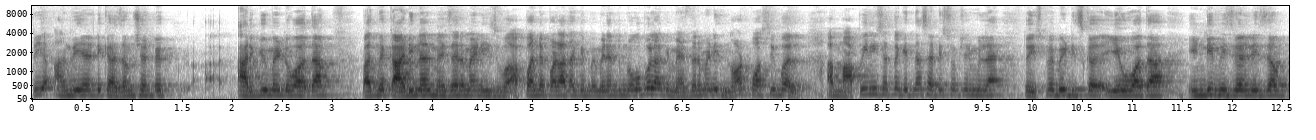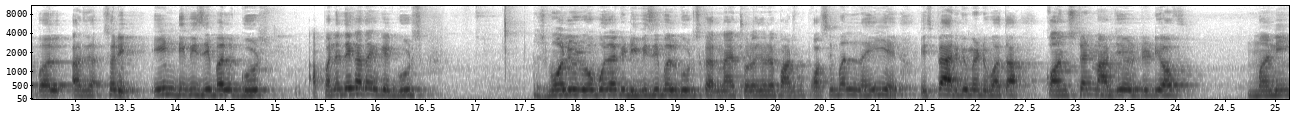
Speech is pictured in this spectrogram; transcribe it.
तो ये अनरियलिटिक अजम्पन पे आर्ग्यूमेंट हुआ था। बाद में कार्डिनल मेज़रमेंट इज़ अपन ने पढ़ा था कि मैंने तुम लोगों को बोला कि मेज़रमेंट इज़ नॉट पॉसिबल आप माप ही नहीं सकते कितना सेटिस्फेक्शन मिला है। तो इस पर भी डिस्कस ये हुआ था इंडिविजुअलिजबल सॉरी इनडिविजिबल गुड्स अपन ने देखा था कि गुड्स स्मॉल यूनिट वो बोला कि डिविजिबल गुड्स करना है छोटे छोटे पार्ट्स में पॉसिबल नहीं है। इस पर आर्ग्यूमेंट हुआ था कांस्टेंट मार्जिनलिटी ऑफ़ मनी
